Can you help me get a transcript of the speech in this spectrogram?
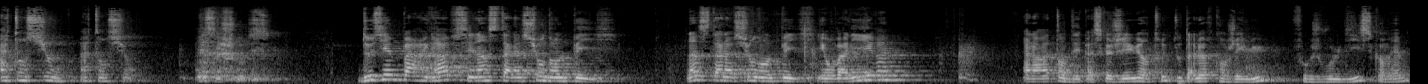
Attention, attention à ces choses. Deuxième paragraphe, c'est l'installation dans le pays. L'installation dans le pays. Et on va lire. Alors attendez, parce que j'ai eu un truc tout à l'heure quand j'ai lu, il faut que je vous le dise quand même.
